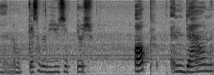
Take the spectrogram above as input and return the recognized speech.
And I guess I'm going to be using ears up and down.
